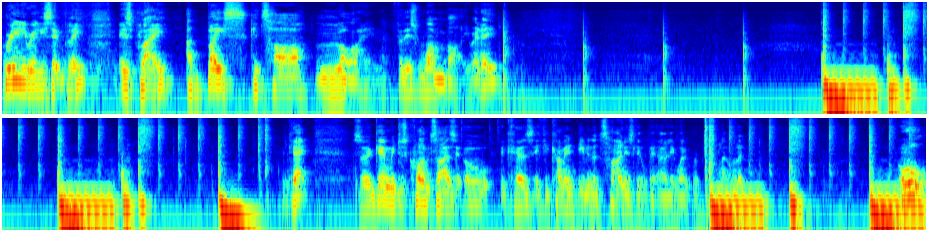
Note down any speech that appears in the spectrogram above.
really, really simply, is play a bass guitar line for this one bar. You ready? Okay, so again we just quantize it all because if you come in even the tiniest little bit early it won't reflect on it. Oh,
